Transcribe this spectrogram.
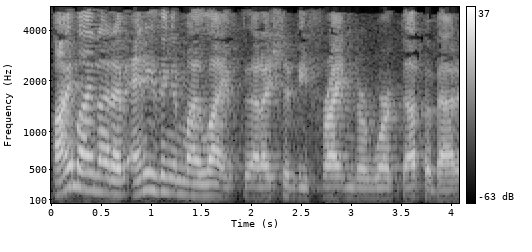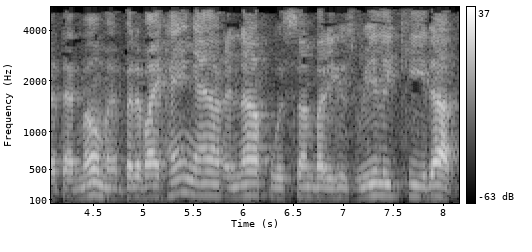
I might not have anything in my life that I should be frightened or worked up about at that moment, but if I hang out enough with somebody who's really keyed up,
